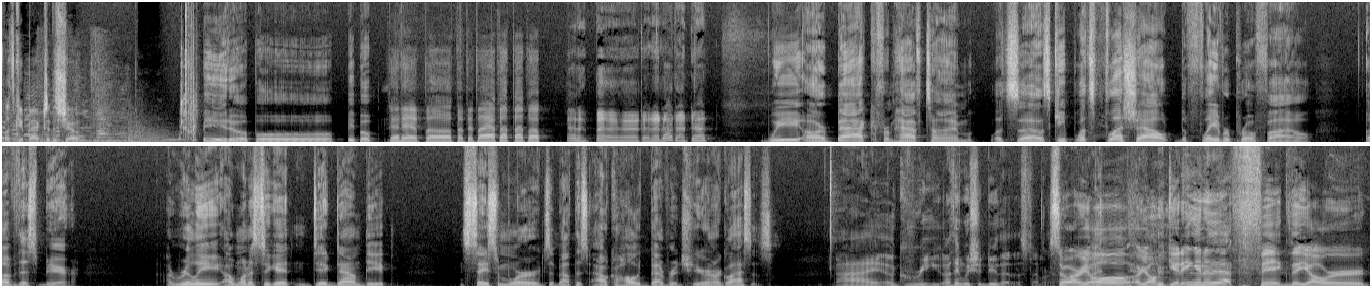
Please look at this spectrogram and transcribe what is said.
Let's get back to the show. We are back from halftime. Let's uh, let's keep let's flesh out the flavor profile of this beer. I really I want us to get dig down deep and say some words about this alcoholic beverage here in our glasses. I agree. I think we should do that this time. Around. So are y'all are y'all getting into that fig that y'all were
